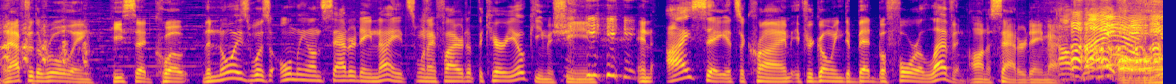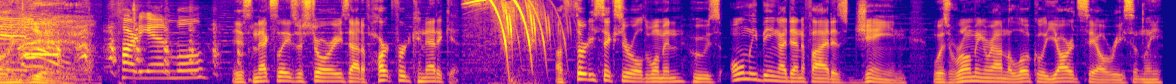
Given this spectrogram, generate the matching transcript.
And after the ruling, he said, quote, "The noise was only on Saturday nights when I fired up the karaoke machine, and I say it's a crime if you're going to bed before 11 on a Saturday night." All right. Oh yeah. Party animal. This next laser story is out of Hartford, Connecticut. A 36 year old woman who's only being identified as Jane was roaming around a local yard sale recently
